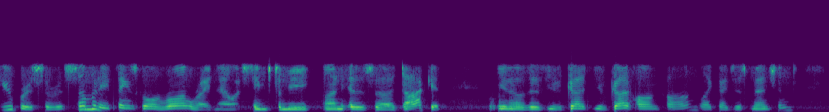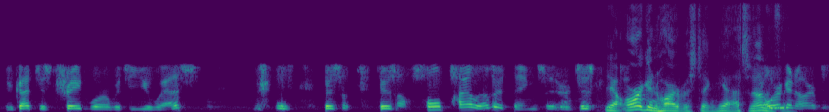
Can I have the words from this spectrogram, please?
hubris. There are so many things going wrong right now. It seems to me on his uh, docket. You know, you've got you've got Hong Kong, like I just mentioned. You've got this trade war with the U.S. there's a, there's a whole pile of other things that are just yeah, organ harvesting. Yeah, that's another organ thing. harvesting.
